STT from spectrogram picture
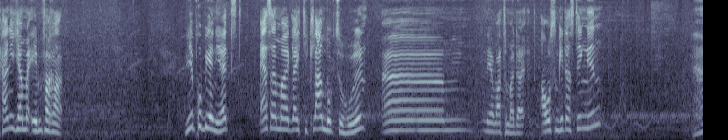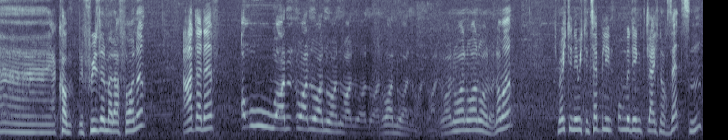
Kann ich ja mal eben verraten. Wir probieren jetzt erst einmal gleich die Klanburg zu holen. Ähm, ne, warte mal. Da außen geht das Ding hin. Ja, komm. Wir freezeln mal da vorne. Adler Death. Oh, nochmal. Ich möchte nämlich den Zeppelin unbedingt gleich noch setzen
